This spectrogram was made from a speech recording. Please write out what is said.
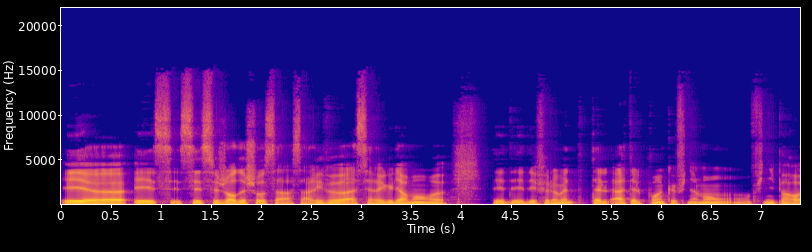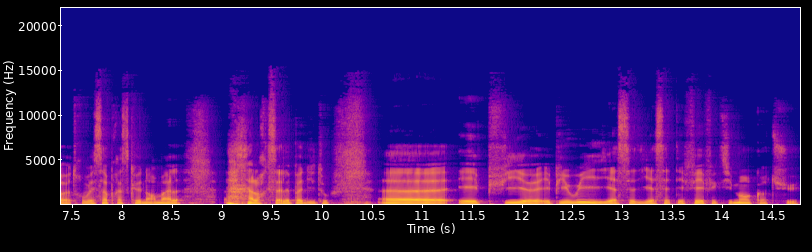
et, euh, et c'est ce genre de choses ça, ça arrive assez régulièrement des, des, phénomènes à tel point que finalement on, finit par euh, trouver ça presque normal, alors que ça l'est pas du tout. Euh, et puis euh, et puis oui, il y, a cet effet effectivement quand tu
